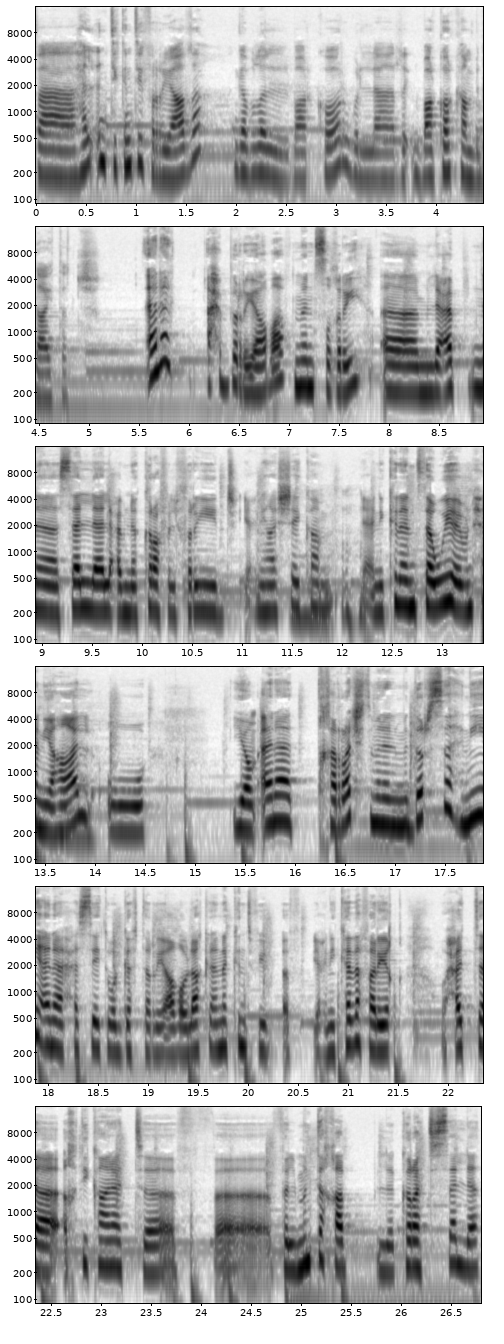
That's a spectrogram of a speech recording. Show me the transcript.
فهل أنت كنتي في الرياضة قبل الباركور ولا الباركور كان بدايتك؟ أنا أحب الرياضة من صغري. لعبنا سلة لعبنا كرة في الفريج. يعني هالشي كان يعني كنا نسويه ونحن يهال ويوم أنا تخرجت من المدرسة هني أنا حسيت وقفت الرياضة. ولكن أنا كنت في يعني كذا فريق. وحتى أختي كانت في المنتخب لكرة السلة.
